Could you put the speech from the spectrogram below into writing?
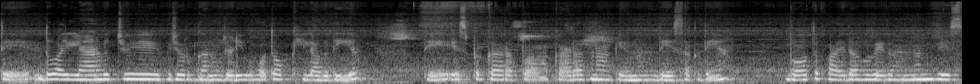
ਤੇ ਦਵਾਈ ਲੈਣ ਵਿੱਚ ਵੀ ਬਜ਼ੁਰਗਾਂ ਨੂੰ ਜਿਹੜੀ ਬਹੁਤ ਔਖੀ ਲੱਗਦੀ ਆ। ਤੇ ਇਸ ਪ੍ਰਕਾਰ ਆਪਾਂ ਕਾੜਾ ਬਣਾ ਕੇ ਉਹਨਾਂ ਨੂੰ ਦੇ ਸਕਦੇ ਆ। ਬਹੁਤ ਫਾਇਦਾ ਹੋਵੇਗਾ ਉਹਨਾਂ ਨੂੰ ਵੀ ਇਸ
